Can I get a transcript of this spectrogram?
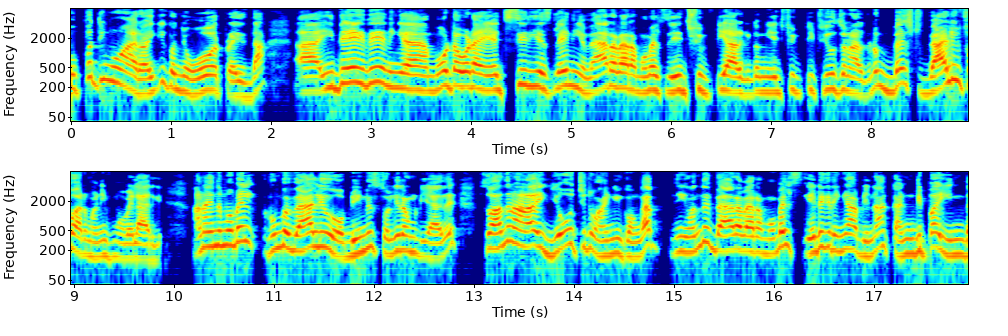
முப்பத்தி மூவாயிரம் ரூபாய்க்கு கொஞ்சம் ஓவர் பிரைஸ் தான். இதே இதே நீங்க மோட்டோவோட ஹெச் சீரியஸ்லேயே நீங்க வேற வேற மொபைல்ஸ் ஹெச் ஃபிஃப்டியா இருக்கட்டும் ஹெச் ஃபிஃப்டி ஃபியூசனா இருக்கட்டும் பெஸ்ட் வேல்யூ ஃபார் மணி மொபைலா இருக்கு. ஆனா இந்த மொபைல் ரொம்ப வேல்யூ அப்படின்னு சொல்லிட முடியாது. ஸோ அதனால யோசிச்சுட்டு வாங்கிக்கோங்க. நீங்க வந்து வேற வேற மொபைல்ஸ் எடுக்கிறீங்க அப்படின்னா கண்டிப்பா இந்த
